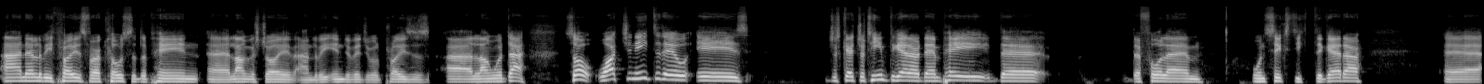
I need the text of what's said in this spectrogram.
And there'll be prizes for close to the pin, uh, longest drive, and there'll be individual prizes uh, along with that. So what you need to do is just get your team together, then pay the the full um 160 together, uh,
